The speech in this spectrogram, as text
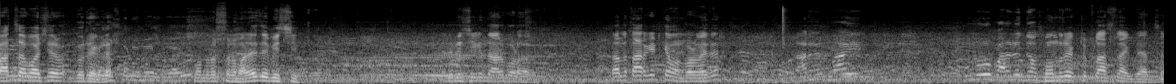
বাচ্চা বয়সের গরু এগুলো। পনেরো ষোলো মাস এই যে বিচি। এই বিচি কিন্তু আরও বড় হবে। তাহলে টার্গেট কেমন বড় ভাইদের? ভাই পনেরো একটু প্লাস লাগবে আচ্ছা।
